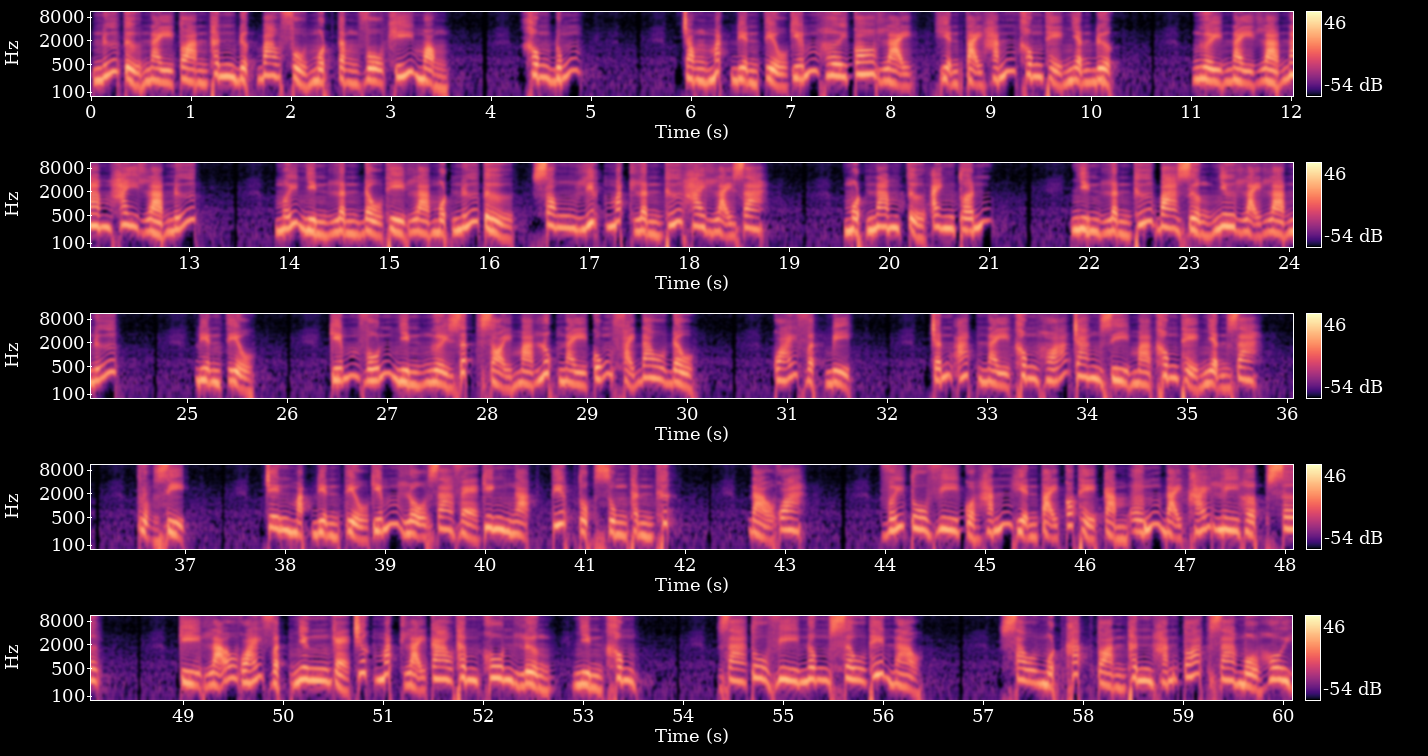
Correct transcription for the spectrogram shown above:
Nữ tử này toàn thân được bao phủ một tầng vũ khí mỏng. Không đúng. Trong mắt Điền Tiểu Kiếm hơi co lại, hiện tại hắn không thể nhận được. Người này là nam hay là nữ? Mới nhìn lần đầu thì là một nữ tử, xong liếc mắt lần thứ hai lại ra. Một nam tử anh Tuấn. Nhìn lần thứ ba dường như lại là nữ. Điền tiểu. Kiếm vốn nhìn người rất giỏi mà lúc này cũng phải đau đầu. Quái vật bị. Chấn áp này không hóa trang gì mà không thể nhận ra. Tưởng gì. Trên mặt điền tiểu kiếm lộ ra vẻ kinh ngạc. Tiếp tục dùng thần thức. Đảo qua. Với tu vi của hắn hiện tại có thể cảm ứng đại khái ly hợp sơ. Kỳ lão quái vật nhưng kẻ trước mắt lại cao thâm khôn lường, nhìn không. Ra tu vi nông sâu thế nào. Sau một khắc toàn thân hắn toát ra mồ hôi.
